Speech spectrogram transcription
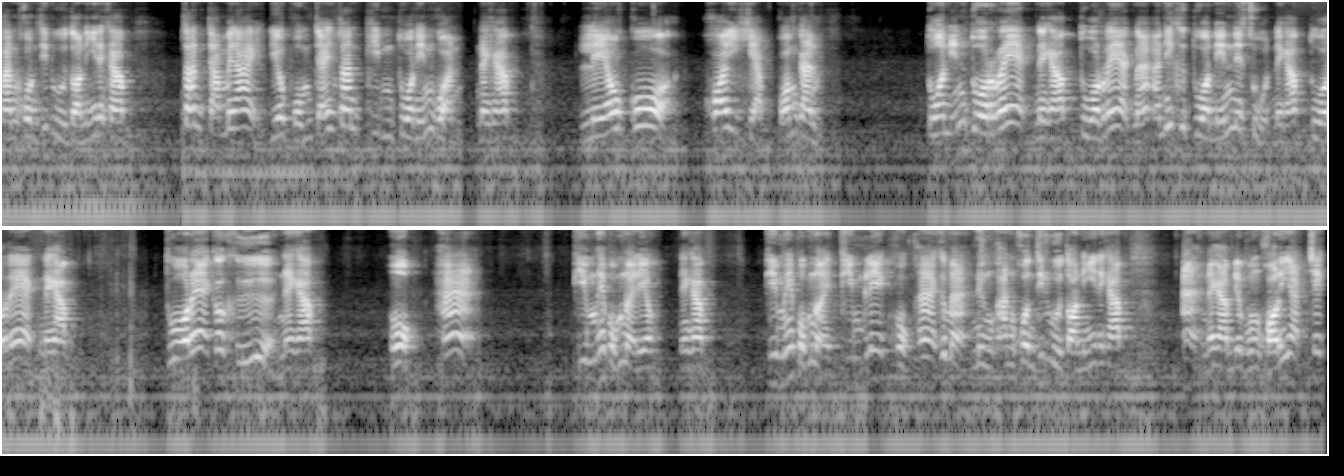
1,000 คนที่ดูตอนนี้นะครับ ท่านจำไม่ได้ เดี๋ยวผมจะให้ท่านพิมพ์ตัวเน้นก่อนนะครับ แล้วก็ค่อยแคปพร้อมกัน ตัวเน้นตัวแรกนะครับ ตัวแรกนะ อันนี้คือตัวเน้นในสูตรนะครับ ตัวแรกนะครับ ตัวแรกก็คือนะครับหกห้าพิมพ์ให้ผมหน่อยเร็วนะครับ พิมพ์ให้ผมหน่อยพิมพ์เลข 65 ขึ้นมา 1,000 คนที่ดูตอนนี้นะครับ อะนะครับเดี๋ยวผมขออนุญาตเช็ค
